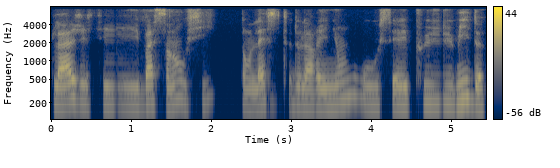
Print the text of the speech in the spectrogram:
plages et ces bassins aussi dans l'est de la Réunion où c'est plus humide.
